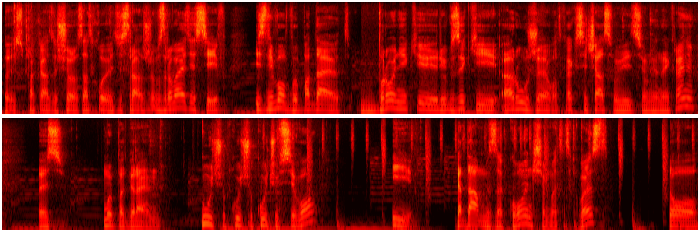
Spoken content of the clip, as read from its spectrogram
то есть показываю еще раз, отходите сразу же, взрываете сейф, из него выпадают броники, рюкзаки, оружие, вот как сейчас вы видите у меня на экране. То есть мы подбираем кучу, кучу, кучу всего. И когда мы закончим этот квест, то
